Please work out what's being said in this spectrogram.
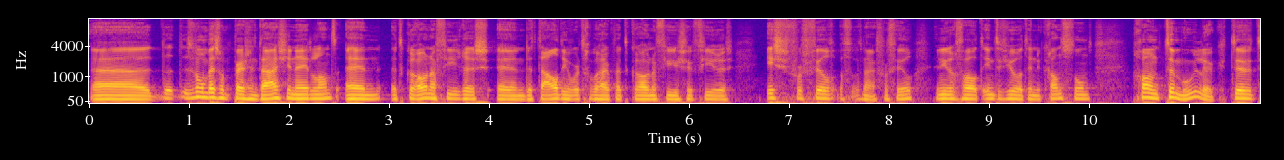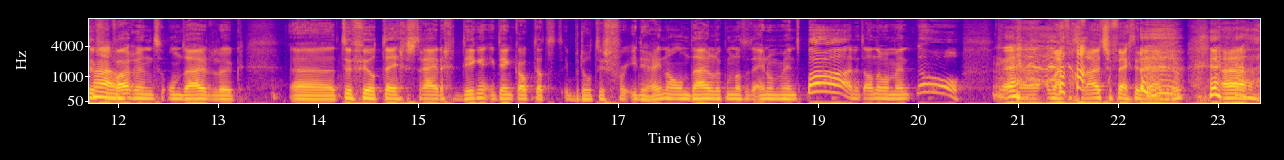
Eh, dat is nog best wel een percentage in Nederland. En het coronavirus en de taal die wordt gebruikt bij het coronavirus virus, is voor veel, of, nou, voor veel, in ieder geval het interview wat in de krant stond, gewoon te moeilijk. Te, te Oh. verwarrend, onduidelijk, eh, te veel tegenstrijdige dingen. Ik denk ook dat, ik bedoel, het is voor iedereen al onduidelijk, omdat het ene moment, bah, en het andere moment, no. Eh, om even geluidseffecten erbij te doen. Eh,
